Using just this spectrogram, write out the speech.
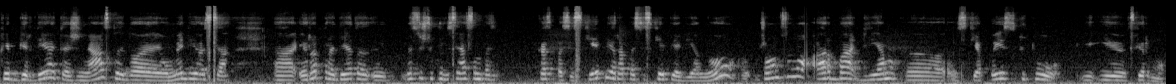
kaip girdėjote žiniasklaidoje, jau medijose, e, yra pradėta, mes iš tikrųjų visi esame kas pasiskiepė, yra pasiskiepę vienu Johnsono arba dviem uh, skiepais kitų į, į firmų.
